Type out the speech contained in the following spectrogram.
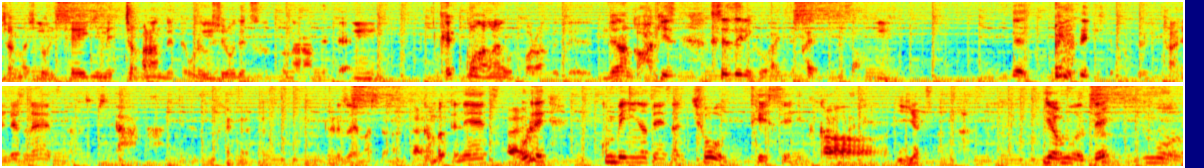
ちゃんが一人うん。店員にめっちゃ絡んでて俺うん。後ろでずっと並んでて、んうん結構長いこと絡んでてでなんか吐き捨て台詞入って帰ってきてさでレジしてもらってる時に大変ですねって話してああってありがとうございました、はい頑張ってねっつって、はい。俺コンビニの店員さん超低姿勢に行くから。ああいいやつなんだ。いやもうぜもう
